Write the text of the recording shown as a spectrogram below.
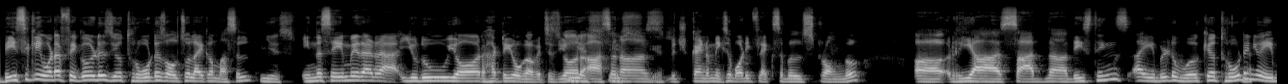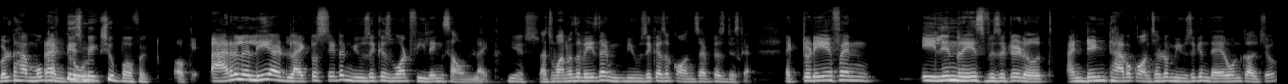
basically, what I figured is your throat is also like a muscle. Yes. In the same way that uh, you do your Hatha Yoga, which is your Yes, asanas, yes, yes. which kind of makes your body flexible, stronger. Uh, Riyaz, sadhana, these things are able to work your throat and you're able to have more Practice control. makes you perfect. okay. Parallelly, I'd like to state that music is what feelings sound like. Yes. That's one of the ways that music as a concept is described. Like today, if an alien race visited Earth and didn't have a concept of music in their own culture,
